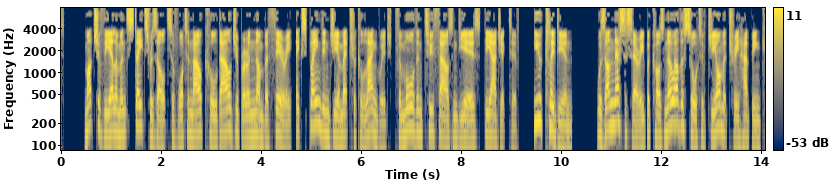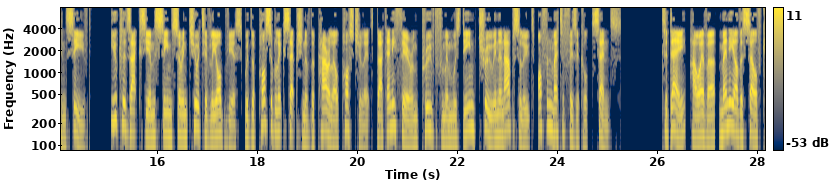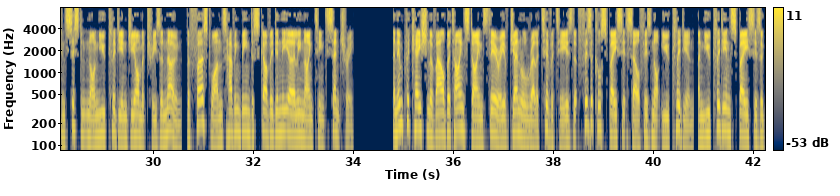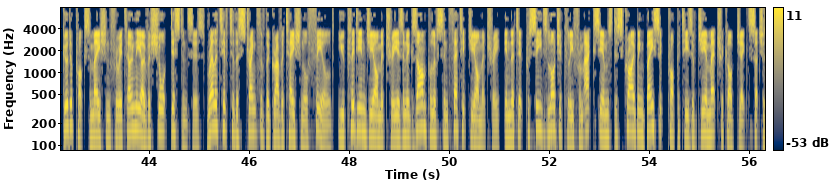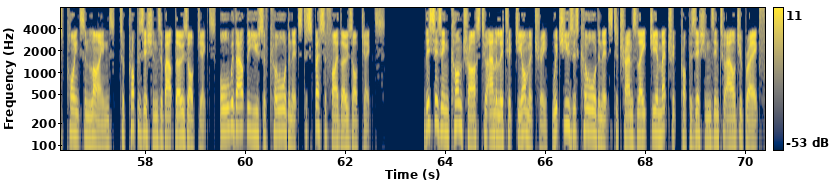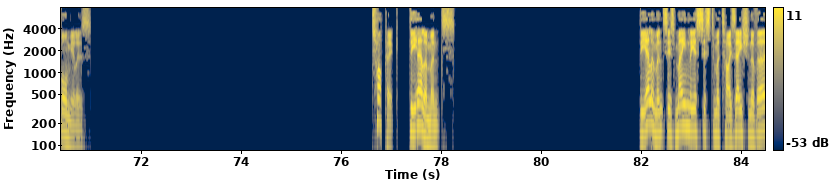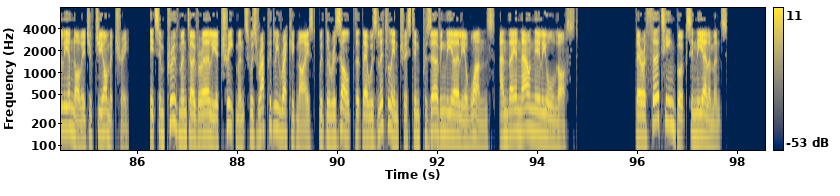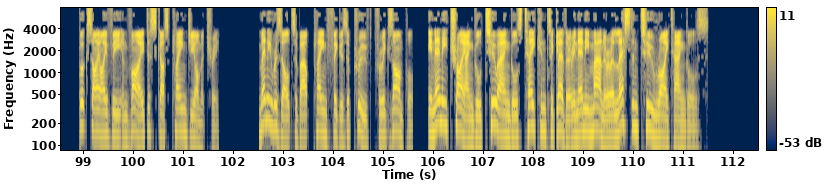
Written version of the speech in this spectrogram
Much of the Elements states results of what are now called algebra and number theory, explained in geometrical language. For more than 2000 years, the adjective Euclidean was unnecessary because no other sort of geometry had been conceived. Euclid's axioms seem so intuitively obvious with the possible exception of the parallel postulate that any theorem proved from him was deemed true in an absolute, often metaphysical, sense. Today, however, many other self-consistent non-Euclidean geometries are known, the first ones having been discovered in the early 19th century. An implication of Albert Einstein's theory of general relativity is that physical space itself is not Euclidean, and Euclidean space is a good approximation for it only over short distances relative to the strength of the gravitational field. Euclidean geometry is an example of synthetic geometry, in that it proceeds logically from axioms describing basic properties of geometric objects such as points and lines, to propositions about those objects, all without the use of coordinates to specify those objects. This is in contrast to analytic geometry, which uses coordinates to translate geometric propositions into algebraic formulas. The elements The elements is mainly a systematization of earlier knowledge of geometry. Its improvement over earlier treatments was rapidly recognized, with the result that there was little interest in preserving the earlier ones, and they are now nearly all lost. There are 13 books in the Elements. Books IIV and VI discuss plane geometry. Many results about plane figures are proved, for example, in any triangle two angles taken together in any manner are less than two right angles.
